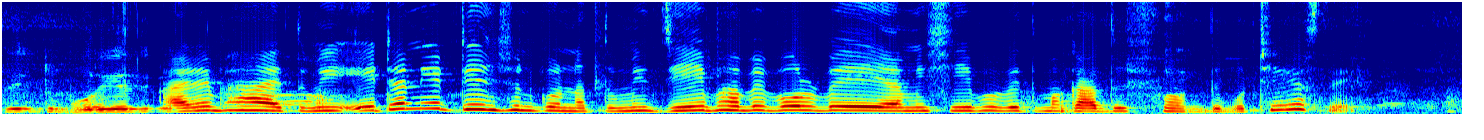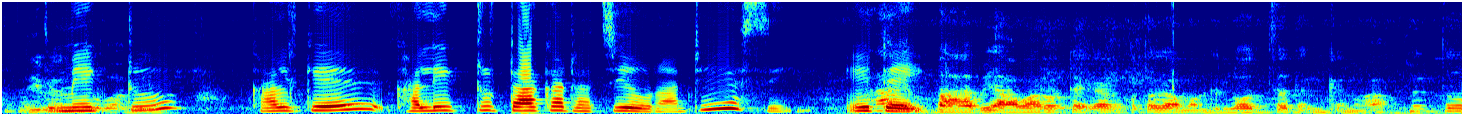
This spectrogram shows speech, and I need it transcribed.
দিয়ে একটু ভরিয়ে দিবেন। আরে ভাই তুমি এটা নিয়ে টেনশন করো না। তুমি যেভাবে বলবে আমি সেইভাবে তোমাকে আদর শখ দেবো ঠিক আছে? তুমি একটু কালকে খালি একটু টাকাটা চেও না ঠিক আছে? এটাই। ভাবি আবারও টাকার কথা আমাকে লজ্জা দেন কেন? আপনি তো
